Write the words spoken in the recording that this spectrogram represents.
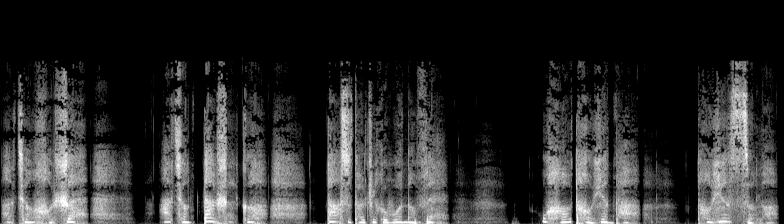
阿强好帅！阿强大帅哥！打死他这个窝囊废！我好讨厌他，讨厌死了！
